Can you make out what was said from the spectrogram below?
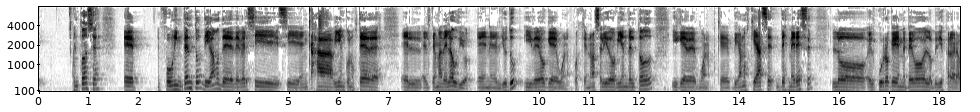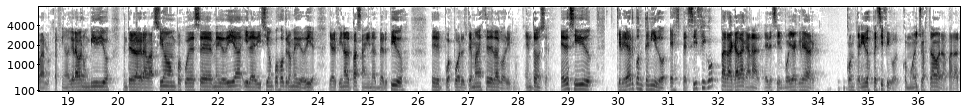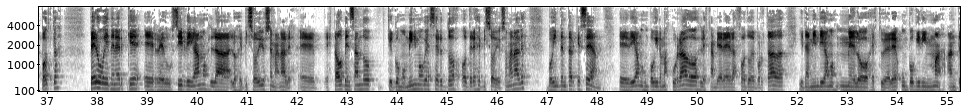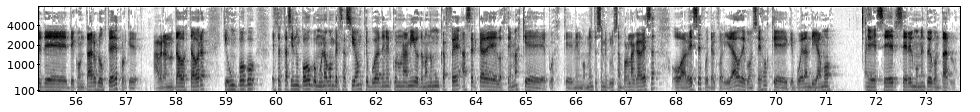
Entonces, eh, fue un intento, digamos, de, ver si, si encajaba bien con ustedes el, tema del audio en el YouTube y veo que, bueno, pues que no ha salido bien del todo y que, bueno, que digamos que hace, desmerece el curro que me pego en los vídeos para grabarlos, que al final grabar un vídeo entre la grabación pues puede ser mediodía y la edición pues otro mediodía y al final pasan inadvertidos eh, pues por el tema este del algoritmo. Entonces, he decidido crear contenido específico para cada canal. Es decir, voy a crear contenido específico, como he hecho hasta ahora, para el podcast, pero voy a tener que eh, reducir, digamos, los episodios semanales. Eh, he estado pensando que como mínimo voy a hacer dos o tres episodios semanales. Voy a intentar que sean, eh, digamos, un poquito más currados, les cambiaré la foto de portada y también, digamos, me los estudiaré un poquitín más antes de, de contároslo a ustedes, porque habrán notado hasta ahora que es un poco, esto está siendo un poco como una conversación que pueda tener con un amigo tomándome un café acerca de los temas que, pues, que en el momento se me cruzan por la cabeza o a veces pues de actualidad o de consejos que, puedan, digamos, eh, ser, ser el momento de contarlo.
